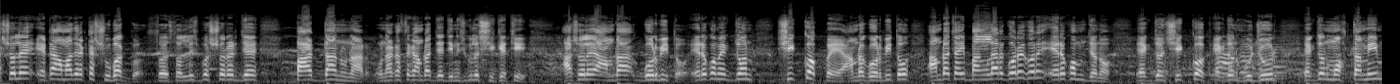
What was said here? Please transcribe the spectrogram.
আসলে এটা আমাদের একটা সৌভাগ্য। চল্লিশ বছরের যে পাঠদান উনার ওনার কাছ থেকে আমরা যে জিনিসগুলো শিখেছি, আসলে আমরা গর্বিত। এরকম একজন শিক্ষক পেয়ে আমরা গর্বিত। আমরা চাই বাংলার ঘরে ঘরে এরকম যেন একজন শিক্ষক, একজন হুজুর, একজন মোহতামিম,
